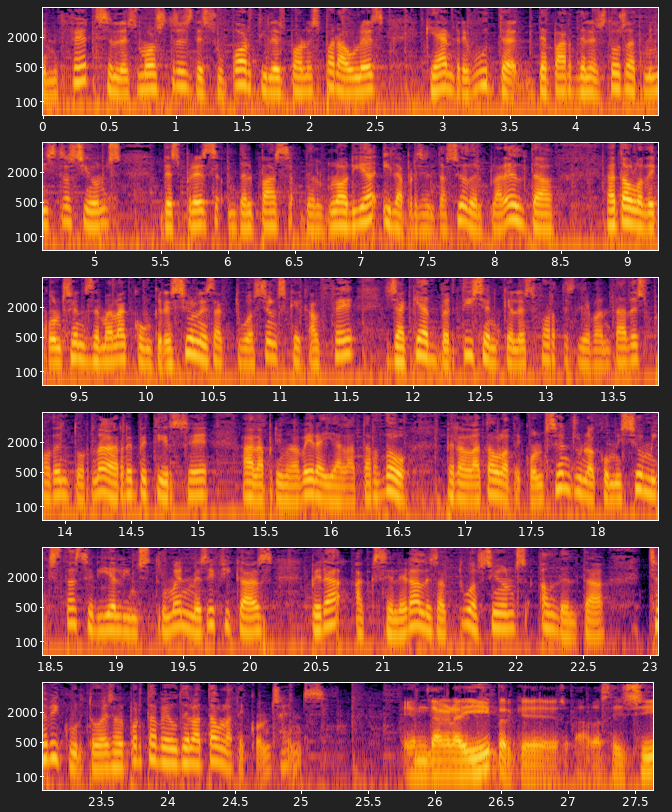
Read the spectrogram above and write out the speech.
en fets les mostres de suport i les bones paraules que han rebut de part de les dues administracions després del pas del Glòria i la presentació del Pla Delta. La taula de consens demana concreció en les actuacions que cal fer, ja que advertixen que les fortes llevantades poden tornar a repetir-se a la primavera i a la tardor. Per a la taula de consens, una comissió mixta seria l'instrument més eficaç per a accelerar les actuacions al Delta. Xavi Curto és el portaveu de la taula de consens. Hem d'agrair, perquè ha de ser així,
